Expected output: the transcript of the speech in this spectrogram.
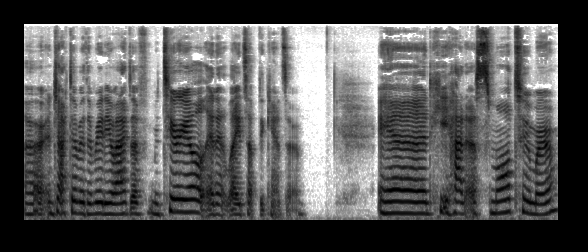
are injected with a radioactive material and it lights up the cancer. And he had a small tumor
